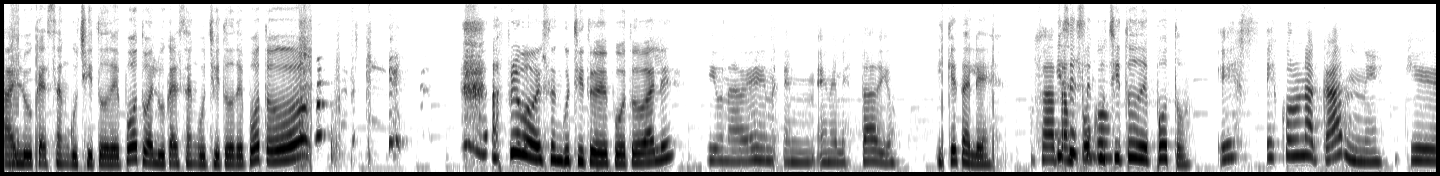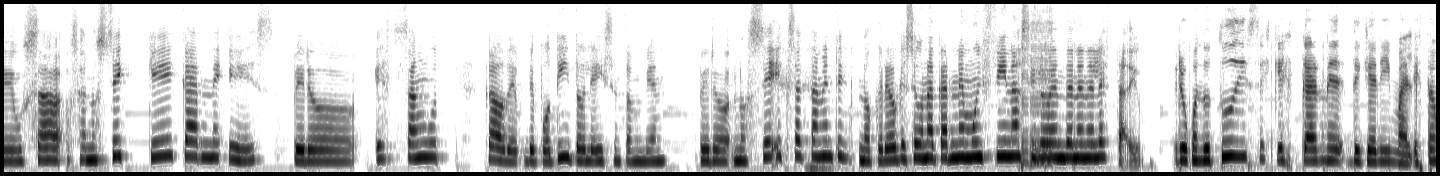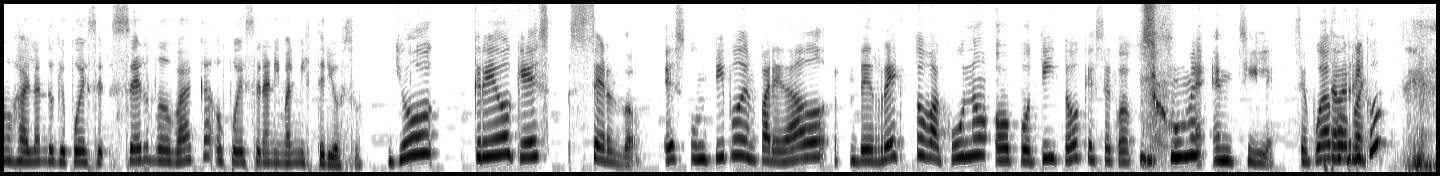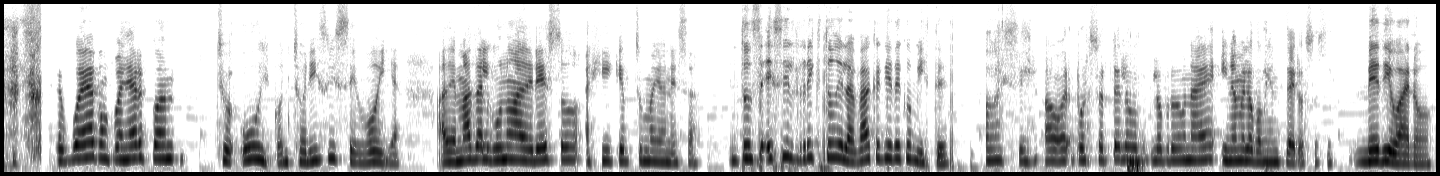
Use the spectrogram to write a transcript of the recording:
A Luca el sanguchito de poto, a Luca el sanguchito de poto. ¿Has probado el sanguchito de poto, vale? Sí, una vez en, en- en el estadio. ¿Y qué tal es? O sea, ¿Qué es el sanguchito de poto? es, es con una carne que usa, o sea, no sé qué carne es, pero es sándwich, claro, de, de potito le dicen también. Pero no sé exactamente, no creo que sea una carne muy fina si lo venden en el estadio. Pero cuando tú dices que es carne de qué animal, ¿estamos hablando que puede ser cerdo, vaca o puede ser animal misterioso? Yo creo que es cerdo. Es un tipo de emparedado de recto vacuno o potito que se consume en Chile. Se puede, ¿Estaba rico? se puede acompañar con, cho- uy, con chorizo y cebolla. Además de algunos aderezos, ají, ketchup, mayonesa. Entonces, ¿es el recto de la vaca que te comiste? Ay, sí. Ahora, por suerte lo, lo probé una vez y no me lo comí entero, eso sí. Medio ano.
